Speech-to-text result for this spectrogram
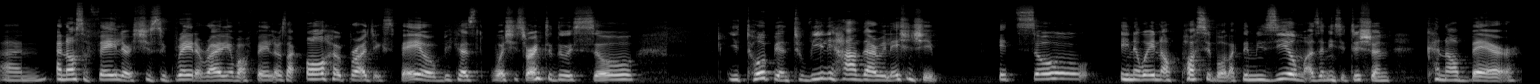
and and also failures. She's great at writing about failures. Like all her projects fail because what she's trying to do is so utopian to really have that relationship. It's so in a way not possible. Like the museum as an institution cannot bear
